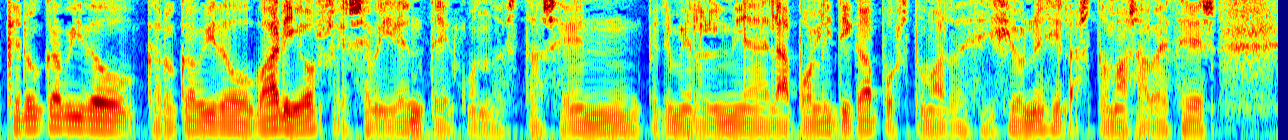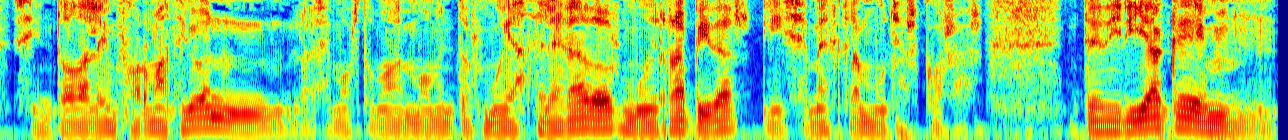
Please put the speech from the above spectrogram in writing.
creo que ha habido, creo que ha habido varios, es evidente, cuando estás en primera línea de la política, pues tomas decisiones y las tomas a veces sin toda la información, las hemos tomado en momentos muy acelerados, muy rápidas y se mezclan muchas cosas. Te diría que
